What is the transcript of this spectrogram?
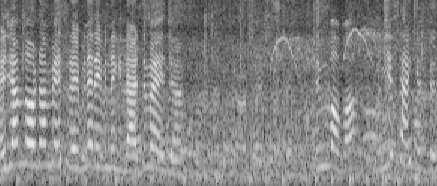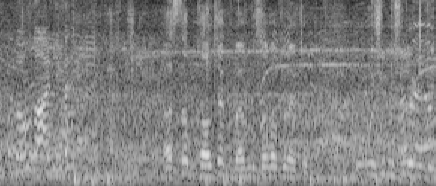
Ecem de oradan metroya biner evine gider değil mi Ecem? Değil mi baba? Niye herkes sessiz oldu aniden? Aslında bu kalacak. Ben bunu sabah bırakacağım. Bu uçu uçuna gidecek.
